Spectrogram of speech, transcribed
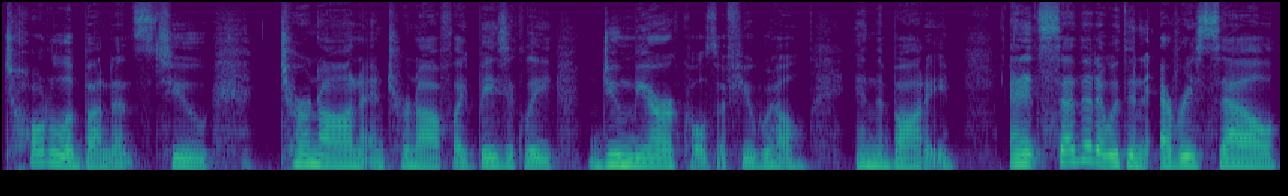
total abundance to turn on and turn off, like basically do miracles, if you will, in the body. And it's said that within every cell,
